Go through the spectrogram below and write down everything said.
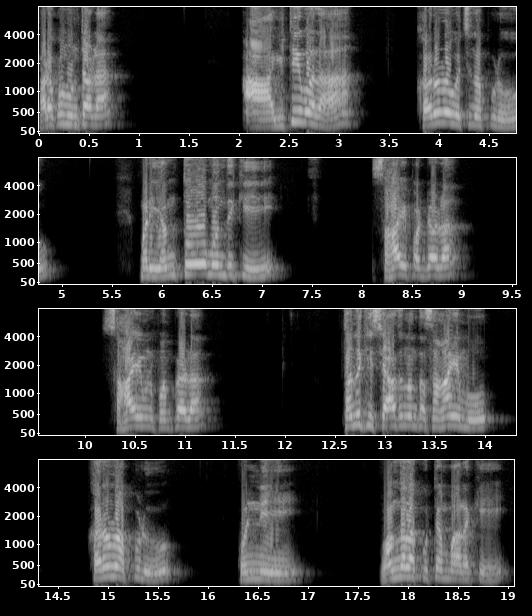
పడకుండా ఉంటాడా? ఆ ఇటీవల కరోనా వచ్చినప్పుడు మరి ఎంతోమందికి సహాయపడ్డా సహాయమును పంపాడా? తనకి శాతనంత సహాయము కరోనా అప్పుడు కొన్ని వందల కుటుంబాలకి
